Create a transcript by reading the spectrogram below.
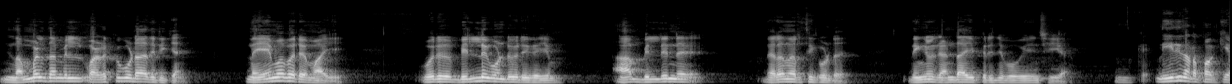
നമ്മൾ തമ്മിൽ വഴക്ക് കൂടാതിരിക്കാൻ നിയമപരമായി ഒരു ബില്ല് കൊണ്ടുവരികയും ആ ബില്ലിനെ നിലനിർത്തിക്കൊണ്ട് നിങ്ങൾ രണ്ടായി പിരിഞ്ഞു പോവുകയും ചെയ്യുക നീതി നടപ്പാക്കിയ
